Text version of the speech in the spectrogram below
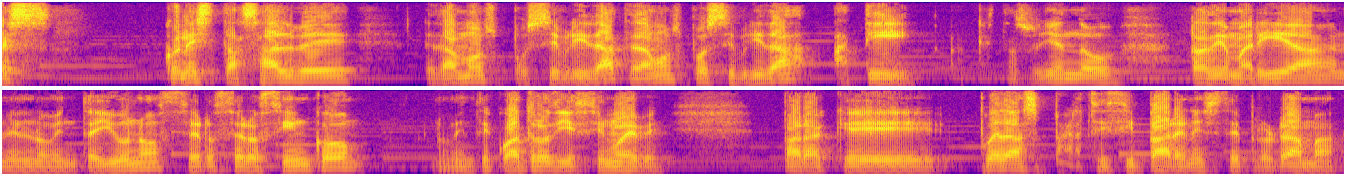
Pues con esta salve le damos posibilidad, te damos posibilidad a ti, que estás oyendo Radio María en el 91 005 94 19, para que puedas participar en este programa.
